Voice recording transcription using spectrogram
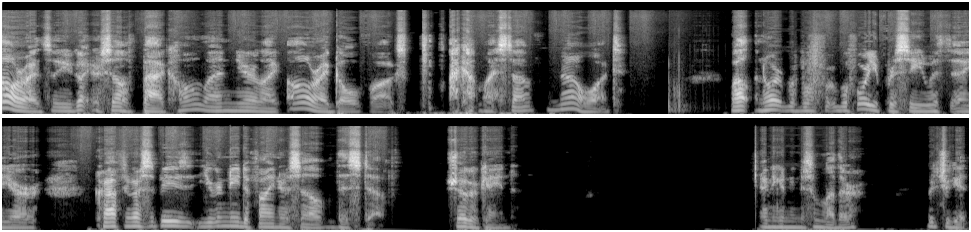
Alright, so you got yourself back home and you're like, alright Gold Fox, I got my stuff, now what? Well, in order before, you proceed with uh, your crafting recipes, you're going to need to find yourself this stuff. Sugarcane. And you're going to need some leather, which you get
